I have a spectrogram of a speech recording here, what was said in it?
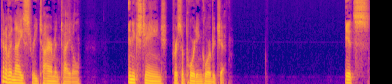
kind of a nice retirement title, in exchange for supporting Gorbachev. It's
